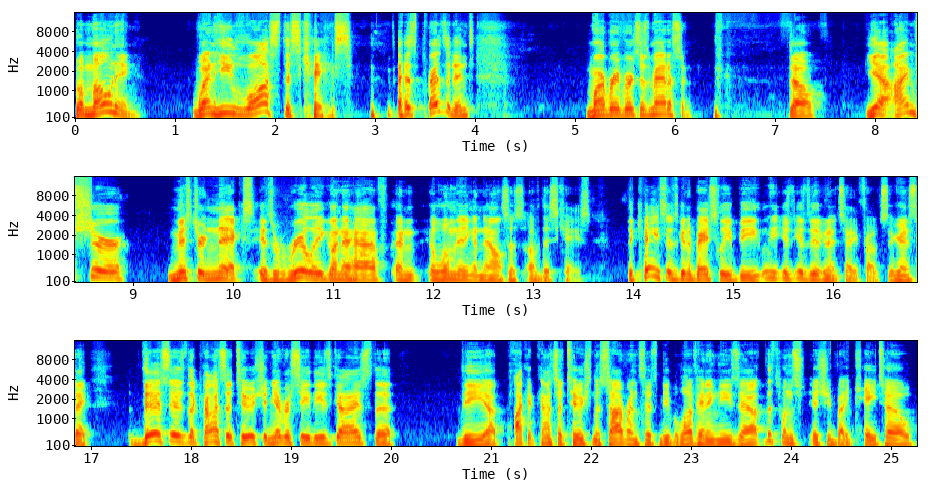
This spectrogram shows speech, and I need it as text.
bemoaning when he lost this case as president, Marbury versus Madison. so, yeah, I'm sure Mr. Nix is really going to have an illuminating analysis of this case the case is going to basically be they're going to say folks they're going to say this is the constitution. You ever see these guys the the uh, pocket constitution the sovereign citizen people love handing these out. This one's issued by cato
